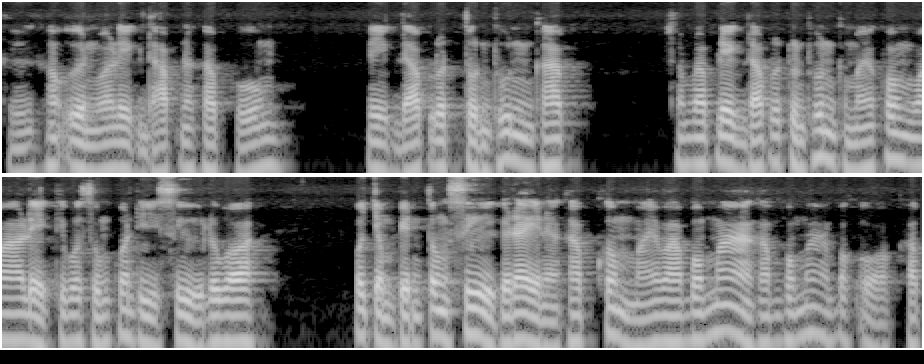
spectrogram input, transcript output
หรือเขาเอื่นว่าเลขดับนะครับ ผมเลขดับลดต้นทุนครับสำหรับเลขดับลดต้นทุนก็หมายความว่าเลขที่บ่สมควรที่ซื้อหรือว่า บ่จำเป็นต้องซื้อก็ได้นะครับความหมายว่าบ่มาครับบ่มาบ่ออกครับ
